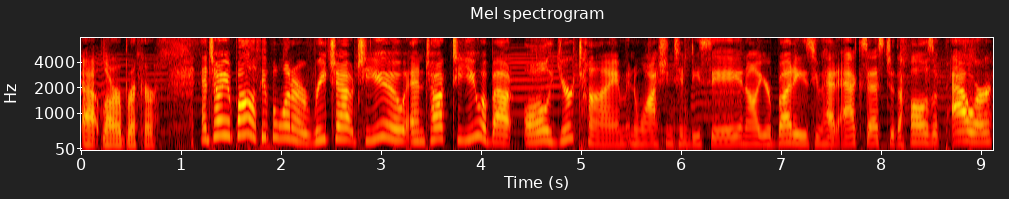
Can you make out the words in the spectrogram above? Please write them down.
At Laura Bricker. And Toby Ball, if people want to reach out to you and talk to you about all your time in Washington, D.C., and all your buddies who had access to the halls of power,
